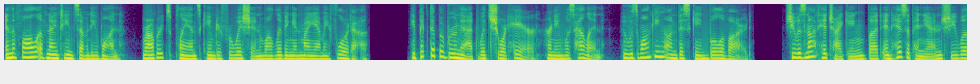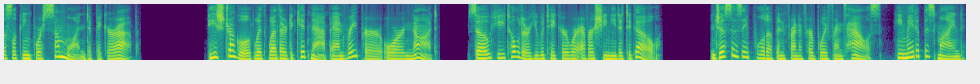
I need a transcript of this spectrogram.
In the fall of 1971, Robert's plans came to fruition while living in Miami, Florida. He picked up a brunette with short hair, her name was Helen, who was walking on Biscayne Boulevard. She was not hitchhiking, but in his opinion, she was looking for someone to pick her up. He struggled with whether to kidnap and rape her or not, so he told her he would take her wherever she needed to go. Just as they pulled up in front of her boyfriend's house, he made up his mind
